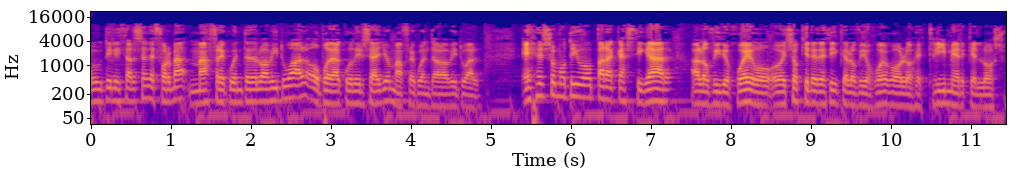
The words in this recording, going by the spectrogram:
utilizarse de forma más frecuente de lo habitual o puede acudirse a ello más frecuente de lo habitual. ¿Es eso motivo para castigar a los videojuegos? ¿O eso quiere decir que los videojuegos, los streamers que los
